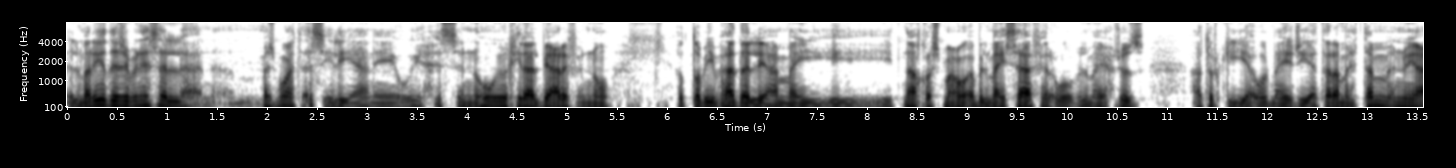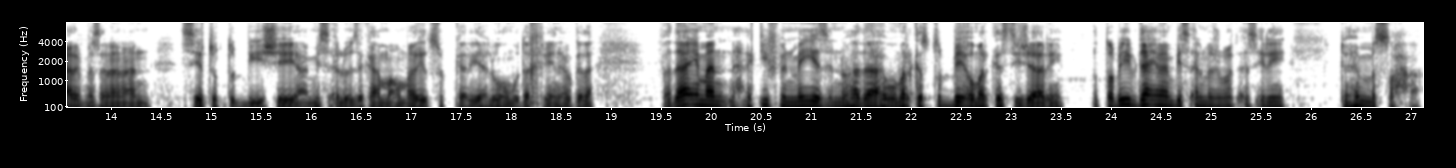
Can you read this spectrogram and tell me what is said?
المريض يجب أن يسأل مجموعة أسئلة يعني ويحس أنه هو من خلال بيعرف أنه الطبيب هذا اللي عم يتناقش معه قبل ما يسافر أو قبل ما يحجز على تركيا أو ما يجي. يا ترى مهتم أنه يعرف مثلا عن سيرته الطبية شيء؟ عم يسأله إذا كان معه مريض سكري هل هو مدخن هل كذا فدائما نحن كيف بنميز أنه هذا هو مركز طبي أو مركز تجاري؟ الطبيب دائما بيسأل مجموعة أسئلة تهم الصحة.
